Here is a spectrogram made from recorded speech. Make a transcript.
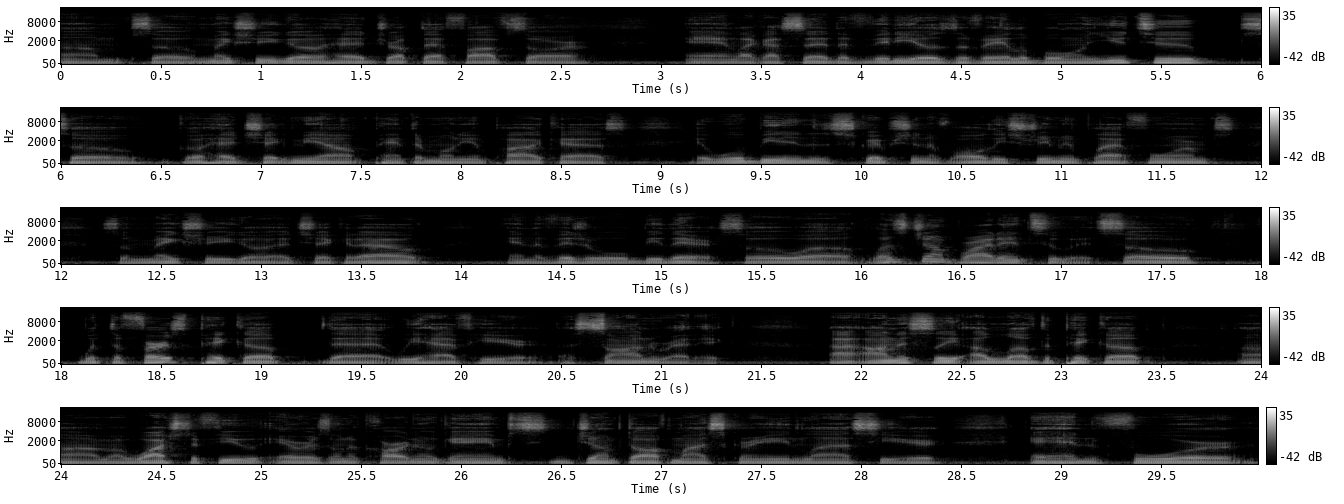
Um, so make sure you go ahead drop that five star. And like i said the video is available on youtube. So go ahead check me out panthermonium podcast. It will be in the description of all these streaming platforms. So make sure you go ahead check it out and the visual will be there. So uh, let's jump right into it. So with the first pickup that we have here Haason Reddick I honestly I love the pickup. Um, I watched a few Arizona Cardinal games, jumped off my screen last year, and for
